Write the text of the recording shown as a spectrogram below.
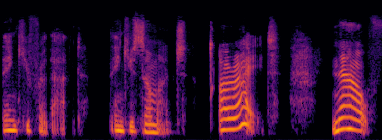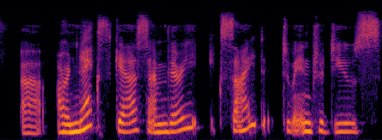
Thank you for that. Thank you so much. All right. Now, uh, our next guest, I'm very excited to introduce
